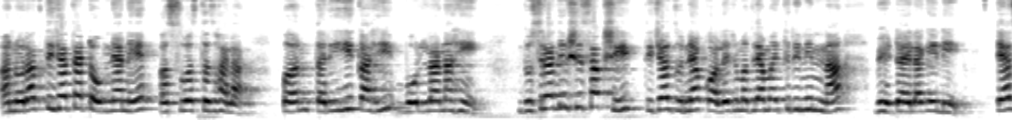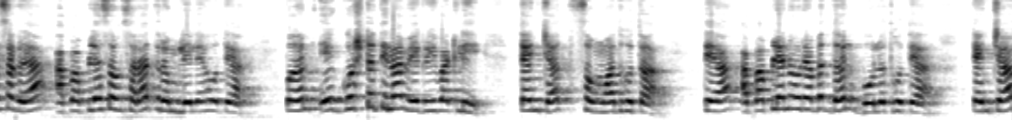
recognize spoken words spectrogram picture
अनुराग तिच्या त्या टोमण्याने अस्वस्थ झाला पण तरीही काही बोलला नाही. दुसऱ्या दिवशी साक्षी तिच्या जुन्या कॉलेजमधल्या मैत्रिणींना भेटायला गेली. त्या सगळ्या आपापल्या संसारात रमलेल्या होत्या पण एक गोष्ट तिला वेगळी वाटली त्यांच्यात संवाद होता. त्या आपापल्या नवऱ्याबद्दल बोलत होत्या. त्यांच्या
